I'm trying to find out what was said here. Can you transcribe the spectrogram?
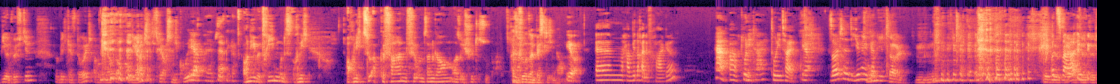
Bier und Würstchen, so bin ich ganz deutsch, aber genauso auch koreanisch, das ist mir auch ziemlich cool. Ja, das lecker. Auch nicht übertrieben und ist auch nicht, auch nicht zu abgefahren für unseren Gaumen. Also ich finde das super. Also für unseren westlichen Gaumen. Ja. Ähm, haben wir noch eine Frage? Ha, Ah, Toni Tal. Toni Teil. Ja. Sollte die jüngere Toni Teil. Mhm. Und zwar authentisch.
